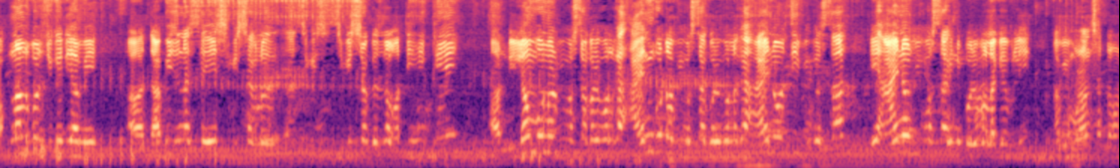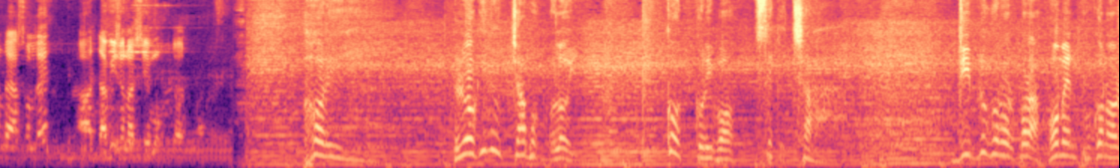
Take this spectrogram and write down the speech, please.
আপোনালোকৰ যোগেদি আমি দাবী জনাইছোঁ এই চিকিৎসালয় চিকিৎ- চিকিৎসককেইজনক অতি শীঘ্ৰেই নিলম্বনৰ ব্যৱস্থা কৰিব লাগে আইনগত ব্যৱস্থা কৰিব লাগে আইনৰ যি ব্যৱস্থা এই আইনৰ ব্যৱস্থাখিনি কৰিব লাগে বুলি আমি মৰাণ ছাত্ৰ সন্থাই আচলতে দাবী জনাইছোঁ এই মুহূৰ্তত। হৰি ৰোগীনো যাব কলৈ ক'ত কৰিব চিকিৎসা? ডিব্ৰুগড়ৰ পৰা হোমেন ফুকনৰ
